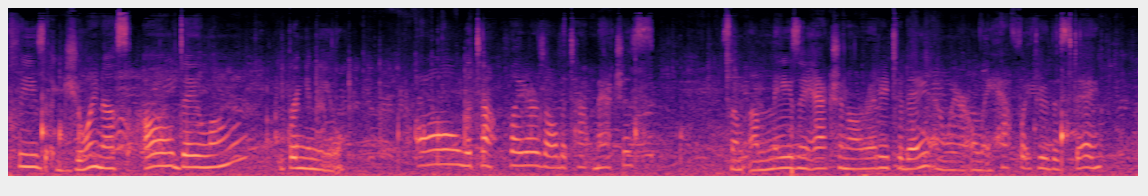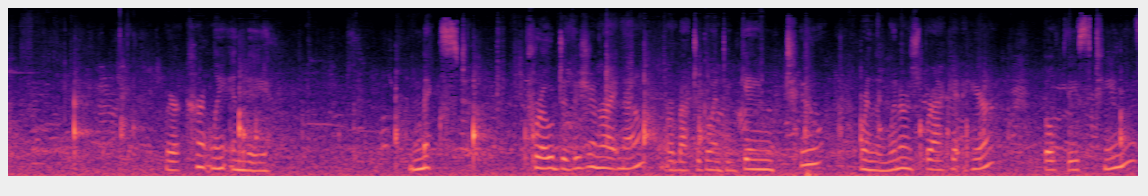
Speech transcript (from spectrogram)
Please join us all day long, bringing you all the top players, all the top matches. Some amazing action already today, and we are only halfway through this day. We are currently in the mixed pro division right now. We're about to go into game two. We're in the winner's bracket here. Both these teams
